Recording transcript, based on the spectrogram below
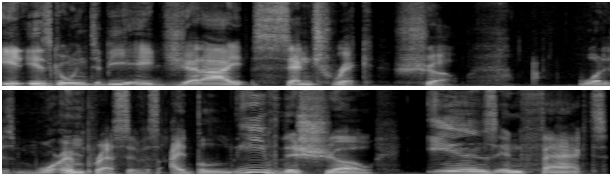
it is going to be a Jedi centric show. What is more impressive is I believe this show is, in fact,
